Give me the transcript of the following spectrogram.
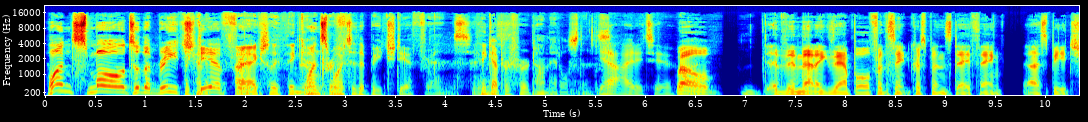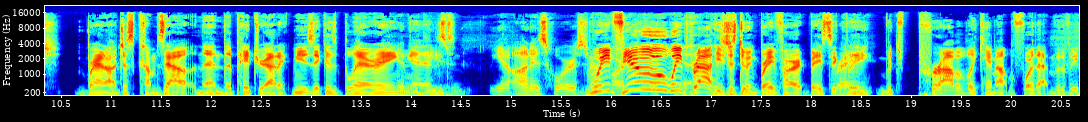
Once more to the breach, kinda- dear friends. I actually think Once pref- more to the breach, dear friends. I think I prefer Tom Hiddleston's. Yeah, I do too. Well, in that example for the St. Crispin's Day thing uh, speech, Branagh just comes out and then the patriotic music is blaring and, and, he's you know on his horse. we marching. few, we Yeah. proud. He's just doing Braveheart basically, Right. which probably came out before that movie.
